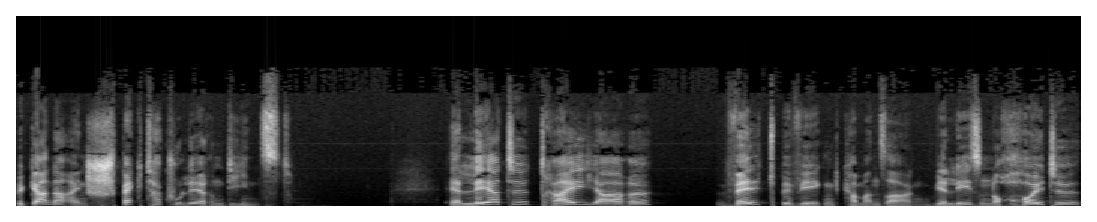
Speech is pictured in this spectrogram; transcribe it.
begann er einen spektakulären Dienst. Er lehrte drei Jahre weltbewegend, kann man sagen. Wir lesen noch heute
